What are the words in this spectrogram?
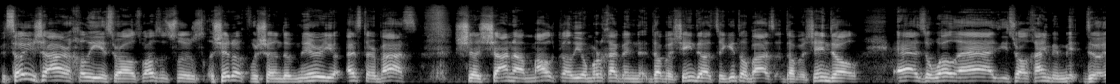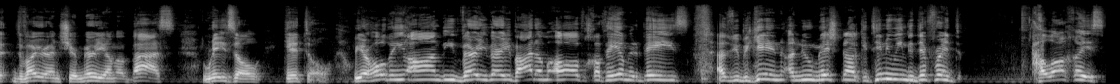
Besoy Shar Chali Yisrael as well as Shidduch for Shandam Neri Esther Bas. Shoshana Malka Leo Mordechai ben Dabashendal, Tzagitol Bas Dabashendal, as well as Yisrael Chaim ben Devayer and Shir Miriam Abbas Rezo Gittel. We are holding on the very, very bottom of Chavayim and Beis as we begin a new Mishnah, continuing the different halachas,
